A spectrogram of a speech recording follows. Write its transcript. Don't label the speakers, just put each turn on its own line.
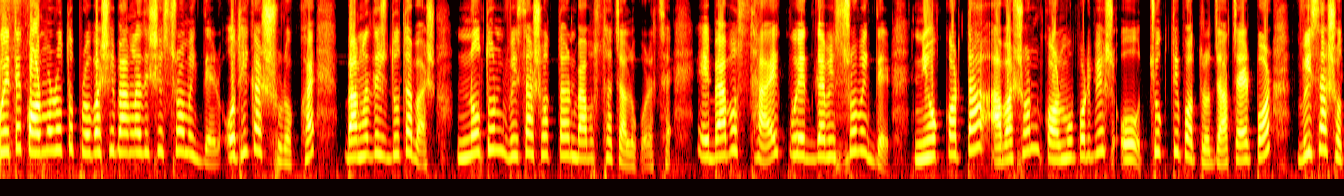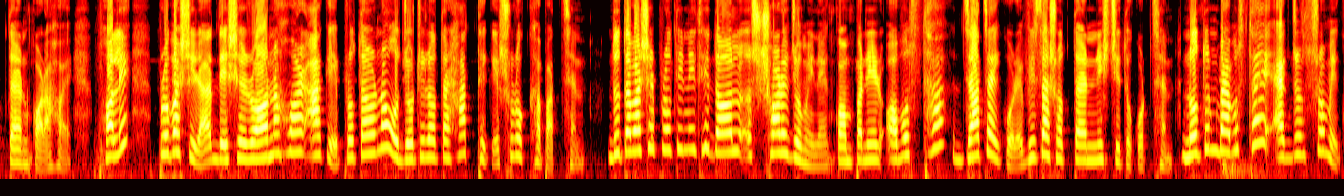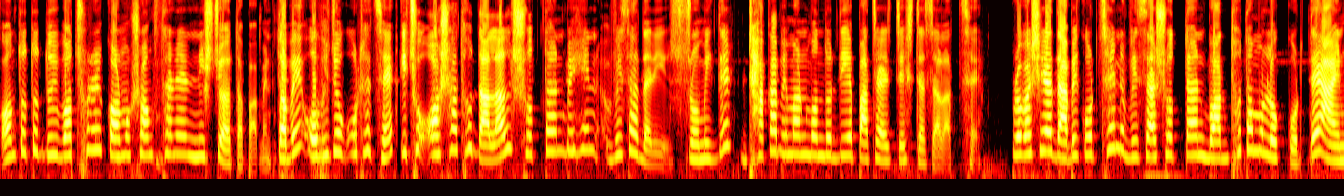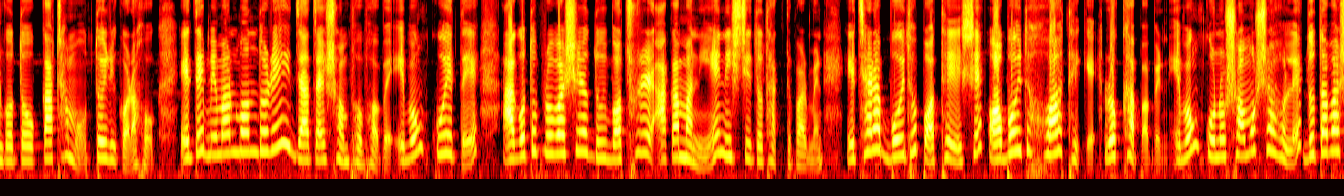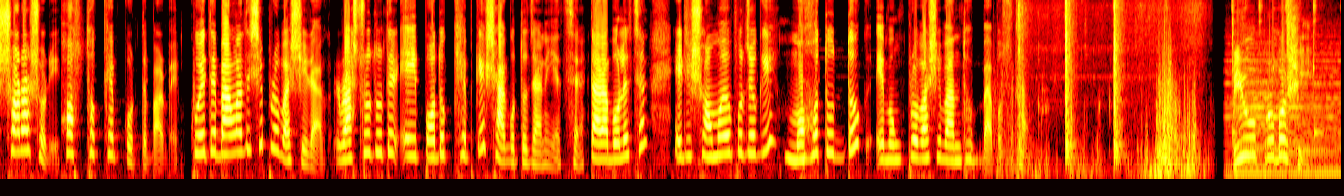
কুয়েতে কর্মরত প্রবাসী বাংলাদেশি শ্রমিকদের অধিকার সুরক্ষায় বাংলাদেশ দূতাবাস নতুন ভিসা সত্যায়ন ব্যবস্থা চালু করেছে। এই ব্যবস্থায় কুয়েতগামী শ্রমিকদের নিয়োগকর্তা, আবাসন, কর্মপরিবেশ ও চুক্তিপত্র যাচাইয়ের পর ভিসা সত্যায়ন করা হয়। ফলে প্রবাসীরা দেশে রওনা হওয়ার আগে প্রতারণা ও জটিলতার হাত থেকে সুরক্ষা পাচ্ছেন। দূতাবাসের প্রতিনিধি দল সরেজমিনে কোম্পানির অবস্থা যাচাই করে ভিসা সত্যায়ন নিশ্চিত করছেন। নতুন ব্যবস্থায় একজন শ্রমিক অন্তত দুই বছরের কর্মসংস্থানের নিশ্চয়তা পাবেন। তবে অভিযোগ উঠেছে, কিছু অসাধু দালাল সত্যায়নবিহীন ভিসাদারী শ্রমিকদের ঢাকা বিমানবন্দর দিয়ে পাচারের চেষ্টা চালাচ্ছে। প্রবাসীরা দাবি করছেন ভিসা সত্যায়ন বাধ্যতামূলক করতে আইনগত কাঠামো তৈরি করা হোক। এতে বিমানবন্দরেই যাচাই সম্ভব হবে এবং কুয়েতে আগত প্রবাসীরা দুই বছরের আকামা নিয়ে নিশ্চিত থাকতে পারবেন। এছাড়া বৈধ পথে এসে অবৈধ হওয়া থেকে রক্ষা পাবেন এবং কোনো সমস্যা হলে দূতাবাস সরাসরি হস্তক্ষেপ করতে পারবে। কুয়েতে বাংলাদেশি প্রবাসীরা রাষ্ট্রদূতের এই পদক্ষেপকে স্বাগত জানিয়েছে। তারা বলেছেন, এটি সময়োপযোগী, মহৎ উদ্যোগ এবং প্রবাসী বান্ধব ব্যবস্থা।
প্রিয় প্রবাসী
